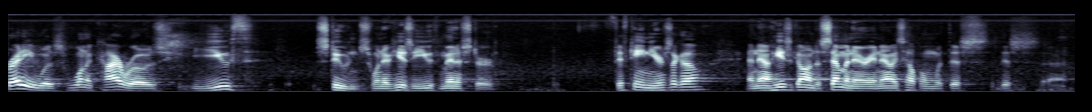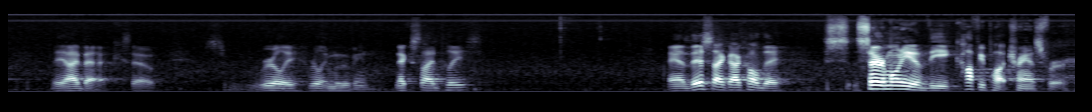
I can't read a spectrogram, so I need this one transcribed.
Freddie was one of Cairo's youth students whenever he was a youth minister 15 years ago. And now he's gone to seminary and now he's helping with this, this uh, the IBAC. So it's really, really moving. Next slide, please. And this I call the ceremony of the coffee pot transfer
